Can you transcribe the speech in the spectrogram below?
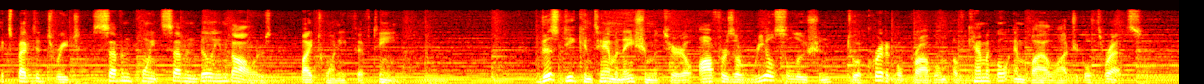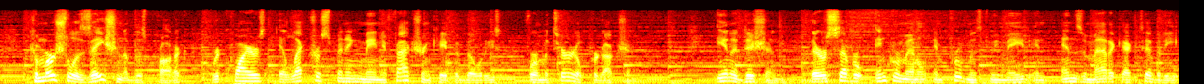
expected to reach $7.7 billion by 2015. This decontamination material offers a real solution to a critical problem of chemical and biological threats. Commercialization of this product requires electrospinning manufacturing capabilities for material production. In addition, there are several incremental improvements to be made in enzymatic activity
